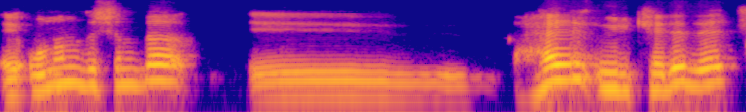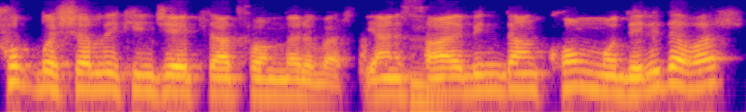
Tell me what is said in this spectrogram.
E, onun dışında e, her ülkede de çok başarılı ikinci el platformları var. Yani Hı. sahibinden com modeli de var.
